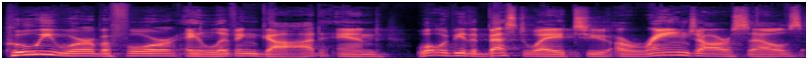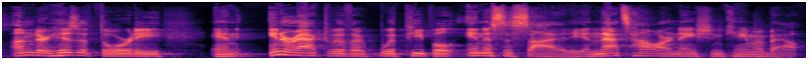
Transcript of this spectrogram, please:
who we were before a living God and what would be the best way to arrange ourselves under His authority and interact with, with people in a society. And that's how our nation came about.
